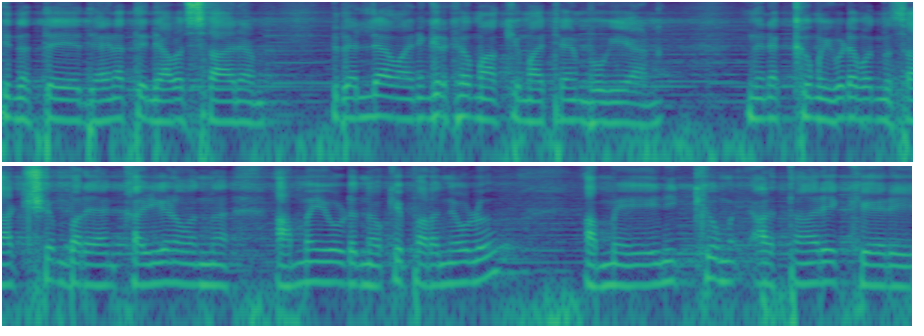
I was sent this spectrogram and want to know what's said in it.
ഇന്നത്തെ ധ്യാനത്തിന്റെ അവസാനം ഇതെല്ലാം അനുഗ്രഹമാക്കി മാറ്റാൻ പോവുകയാണ്. നിനക്കും ഇവിടെ വന്ന് സാക്ഷ്യം പറയാൻ കഴിയണമെന്ന് അമ്മയോട് നോക്കി പറഞ്ഞോളൂ. അമ്മ എനിക്കും അൾത്താരെ കയറി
